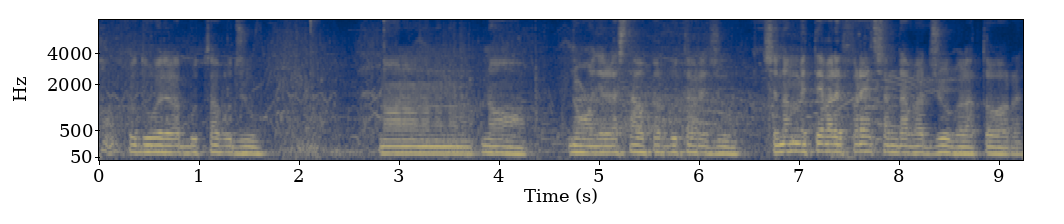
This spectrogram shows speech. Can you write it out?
Porco due gliela buttavo giù. No, no, no, no, no, no. No, gliela stavo per buttare giù. Se non metteva le frecce andava giù con la torre.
